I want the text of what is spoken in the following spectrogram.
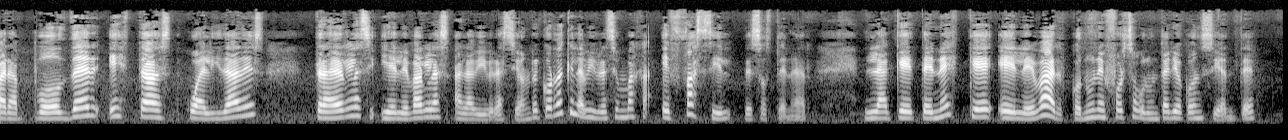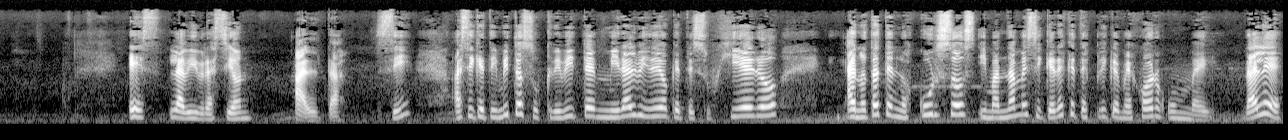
para poder estas cualidades traerlas y elevarlas a la vibración. Recordad que la vibración baja es fácil de sostener. la que tenés que elevar con un esfuerzo voluntario consciente es la vibración alta, ¿sí? Así que te invito a suscribirte, mira el video que te sugiero, anotate en los cursos y mandame si querés que te explique mejor un mail. Dale,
